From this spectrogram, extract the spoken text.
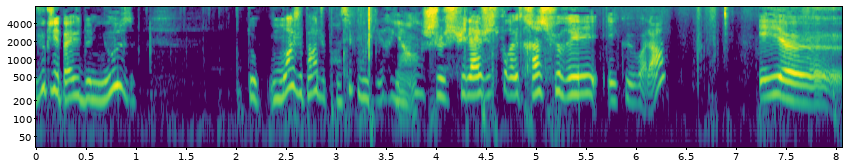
vu que j'ai pas eu de news, donc moi je pars du principe où j'ai rien. Je suis là juste pour être rassurée et que voilà. Et, euh,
